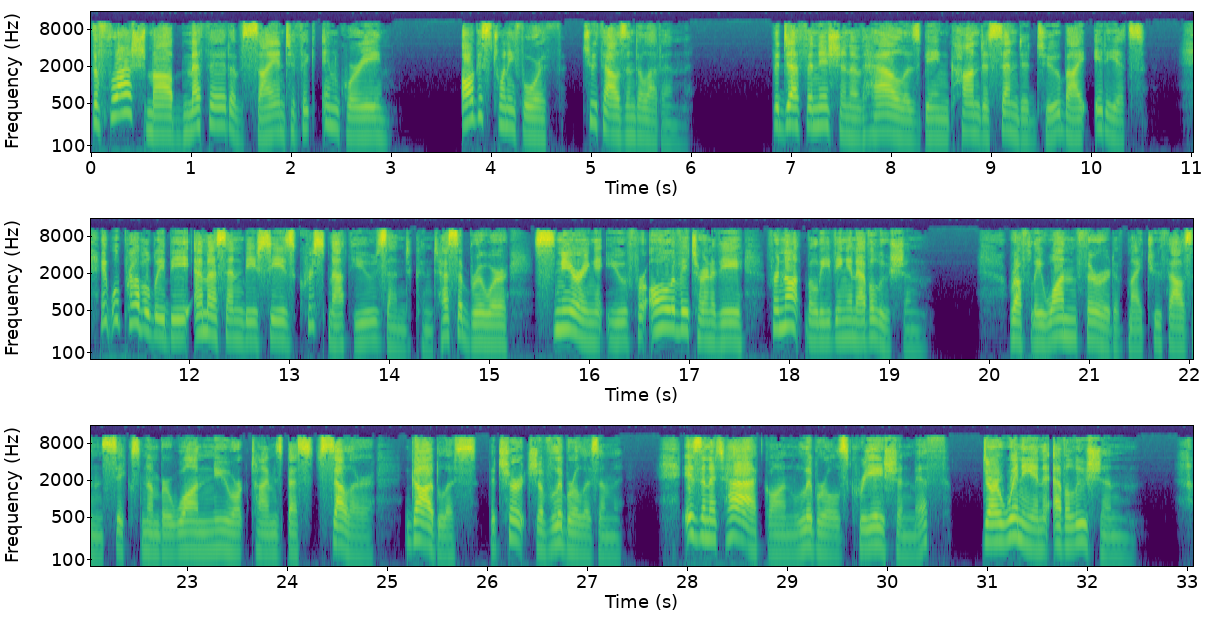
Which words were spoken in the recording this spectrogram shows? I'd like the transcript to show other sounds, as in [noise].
The Flash Mob Method of Scientific Inquiry, August 24th, 2011. The definition of hell is being condescended to by idiots. It will probably be MSNBC's Chris Matthews and Contessa Brewer sneering at you for all of eternity for not believing in evolution. Roughly one-third of my 2006 number one New York Times bestseller, Godless, The Church of Liberalism, is an attack on liberals' creation myth, Darwinian evolution.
